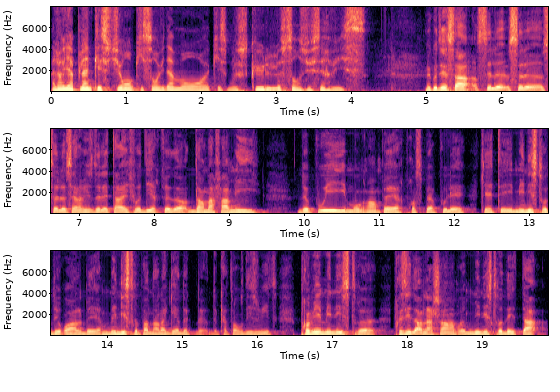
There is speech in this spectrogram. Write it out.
Alors il y a plein de questions qui sont évidemment, euh, qui se bousculent, le sens du service. Écoutez, ça, c'est le, service de l'État. Il faut dire que dans, ma famille, depuis mon grand-père Prosper Poulet, qui a été ministre du roi Albert, ministre pendant la guerre de, 14-18, premier ministre, président de la Chambre, ministre d'État,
